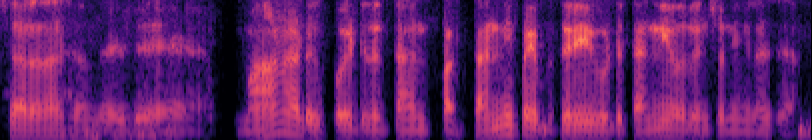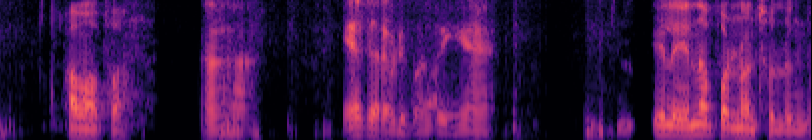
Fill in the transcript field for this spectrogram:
சார் அதான் சார் இந்த இது மாநாடுக்கு போயிட்டு தண்ணி பைப்பு தெரிய விட்டு தண்ணி வரலன்னு சொன்னீங்களா சார்? ஆமாப்பா. ஆ. ஏன் சார் அப்படி பண்றீங்க? இல்ல என்ன பண்ணணும்னு சொல்லுங்க.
